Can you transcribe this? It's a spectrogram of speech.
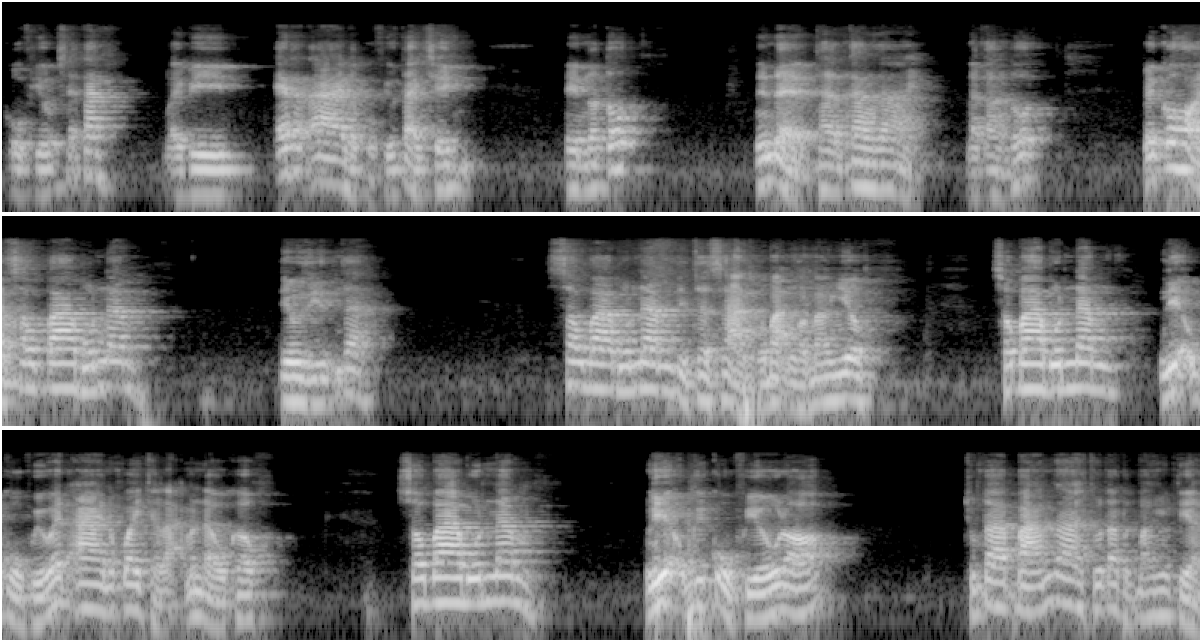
cổ phiếu sẽ tăng. Bởi vì SSI là cổ phiếu tài chính thì nó tốt. Nên để càng, càng dài là càng tốt. Với câu hỏi sau 3 4 năm điều gì diễn ra? Sau 3 4 năm thì tài sản của bạn còn bao nhiêu? Sau 3 4 năm liệu cổ phiếu SI nó quay trở lại ban đầu không? Sau 3 4 năm liệu cái cổ phiếu đó chúng ta bán ra chúng ta được bao nhiêu tiền?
